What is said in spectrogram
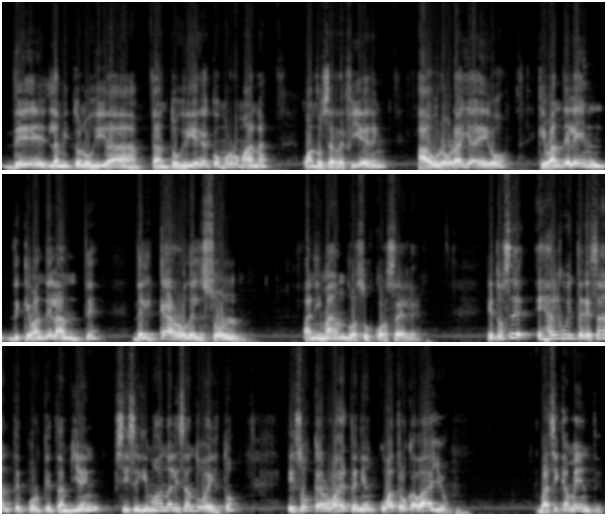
de la mitología tanto griega como romana, cuando se refieren a Aurora y a Eo, que van, que van delante del carro del sol, animando a sus corceles. Entonces es algo interesante porque también si seguimos analizando esto, esos carruajes tenían cuatro caballos, básicamente.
